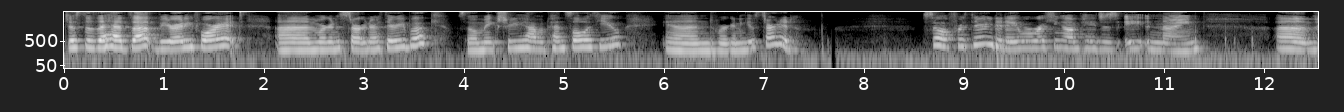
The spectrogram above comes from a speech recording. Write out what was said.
just as a heads up, be ready for it. Um, we're going to start in our theory book, so make sure you have a pencil with you, and we're going to get started. So for theory today, we're working on pages 8 and 9. Um,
